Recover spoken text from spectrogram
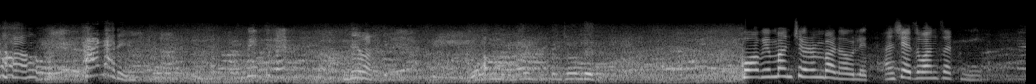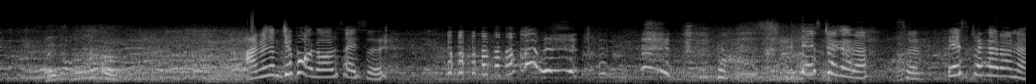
हा हो. खाणार आहे. कोबी मंचुरियन बनवलेत आणि शेजवान चटणी. आम्ही तुमचे फॉलोअर्स आहे सर टेस्ट करा. सर टेस्ट करा ना.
